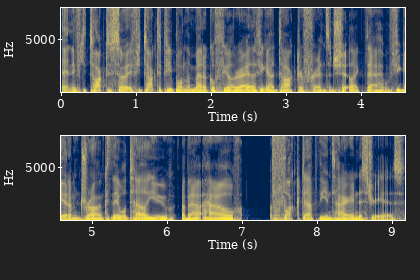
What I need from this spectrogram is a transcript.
and if you talk to so if you talk to people in the medical field, right? If you got doctor friends and shit like that, if you get them drunk, they will tell you about how fucked up the entire industry is.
